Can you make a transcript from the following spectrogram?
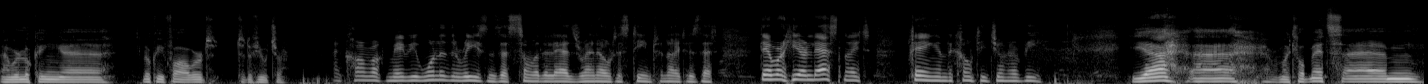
and we're looking uh, looking forward to the future. And Cormac, maybe one of the reasons that some of the lads ran out of steam tonight is that they were here last night playing in the county junior B. Yeah, uh, my club mates. Um,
